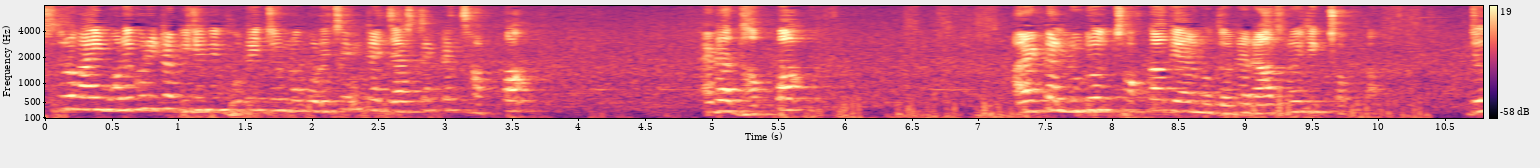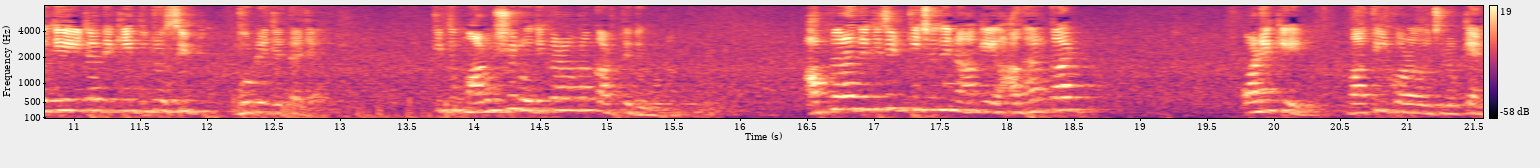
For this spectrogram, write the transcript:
সুতরাং আমি মনে করি এটা বিজেপি ভোটের জন্য করেছে এটা জাস্ট একটা ছাপ্পা একটা ধাপ্পা আর একটা লুডোর ছক্কা দেওয়ার মতো, একটা রাজনৈতিক ছক্কা। যদি এটা দেখি দুটো সিট ভোটে যেতে যায়। কিন্তু মানুষের অধিকার আমরা কাটতে দেবো না। আপনারা দেখেছেন কিছুদিন আগে আধার কার্ড অনেকে বাতিল করা হয়েছিল, কেন?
